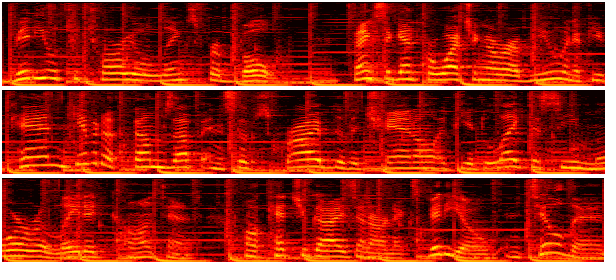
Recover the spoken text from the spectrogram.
video tutorial links for both. Thanks again for watching our review, and if you can, give it a thumbs up and subscribe to the channel if you'd like to see more related content. I'll catch you guys in our next video. Until then,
